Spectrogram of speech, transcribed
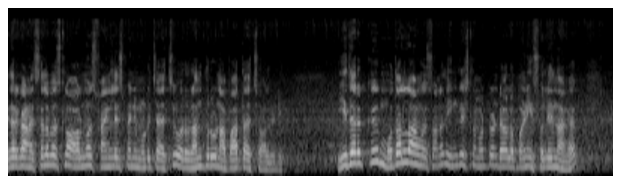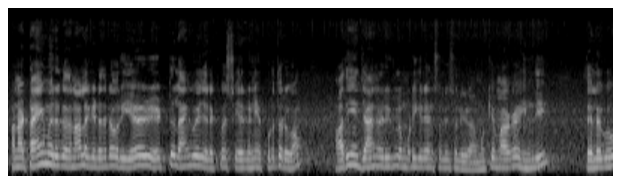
இதற்கான சிலபஸ்லாம் ஆல்மோஸ்ட் ஃபைனலைஸ் பண்ணி முடிச்சாச்சு. ஒரு ரன் த்ரூ நான் பார்த்தாச்சு ஆல்ரெடி இதற்கு முதல்ல அவங்க சொன்னது இங்கிலீஷில் மட்டும் டெவலப் பண்ணி சொல்லியிருந்தாங்க. ஆனால் டைம் இருக்கிறதுனால கிட்டத்தட்ட ஒரு ஏழு எட்டு லாங்குவேஜ் ரெக்வஸ்ட் ஏற்கனவே கொடுத்துருக்கோம். அதையும் ஜான்வரிக்குள்ளே முடிக்கிறேன்னு சொல்லி சொல்லியிருக்காங்க. முக்கியமாக ஹிந்தி தெலுங்கு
